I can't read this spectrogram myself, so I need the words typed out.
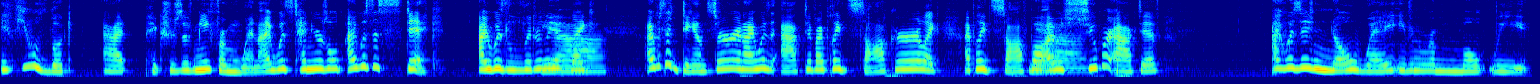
if you look at pictures of me from when I was 10 years old, I was a stick. I was literally like I was a dancer and I was active. I played soccer, like I played softball. I was super active. I was in no way even remotely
